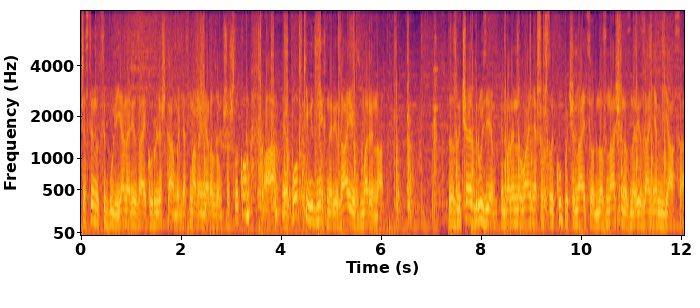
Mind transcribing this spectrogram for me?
Частину цибулі я нарізаю кругляшками для смаження разом з шашликом, а попки від них нарізаю в маринад. Зазвичай, друзі, маринування шашлику починається однозначно з нарізання м'яса.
